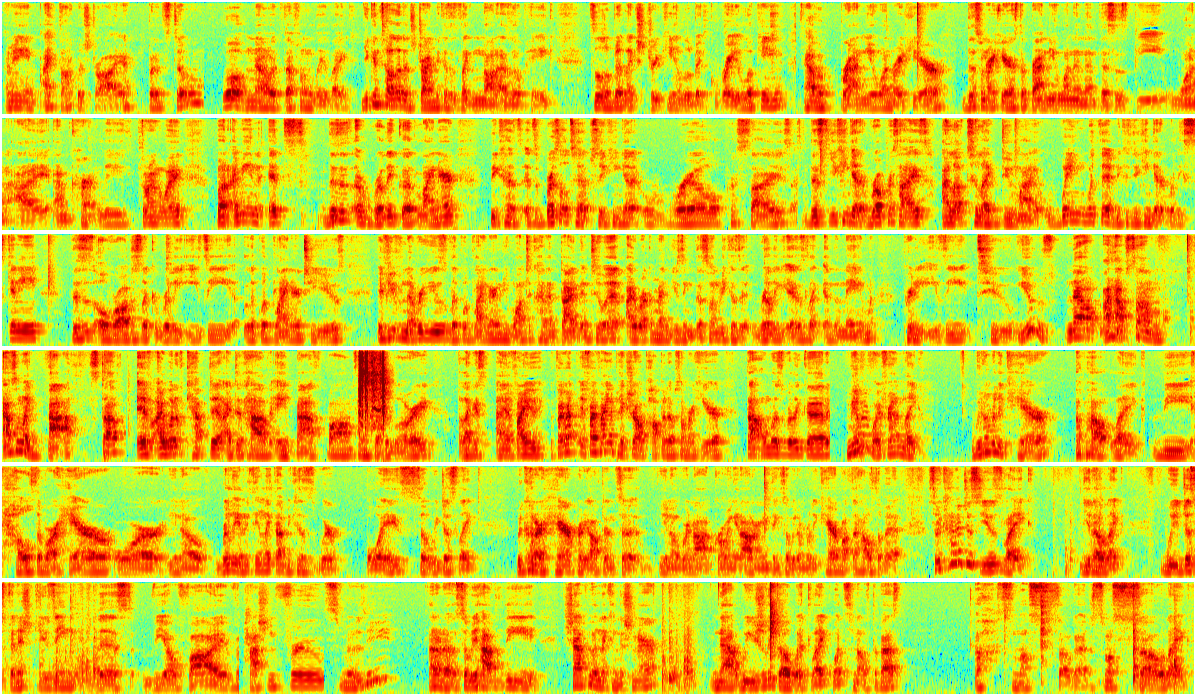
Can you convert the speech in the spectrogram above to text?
I mean I thought it was dry, but it's still well no it's definitely like you can tell that it's drying because it's like not as opaque. It's a little bit like streaky a little bit gray looking. I have a brand new one right here. This one right here is the brand new one and then this is the one I am currently throwing away. But I mean, it's this is a really good liner because it's a bristle tip so you can get it real precise. This you can get it real precise. I love to like do my wing with it because you can get it really skinny. This is overall just like a really easy liquid liner to use. If you've never used liquid liner and you want to kind of dive into it, I recommend using this one because it really is like in the name pretty easy to use. Now, I have some I have some like bath stuff. If I would have kept it, I did have a bath bomb from and Glory. Like I, if I if I if I find a picture, I'll pop it up somewhere here. That one was really good. Me and my boyfriend like we don't really care about like the health of our hair or you know really anything like that because we're boys, so we just like we cut our hair pretty often, so you know we're not growing it out or anything, so we don't really care about the health of it. So we kind of just use like, you know, like we just finished using this VO5 passion fruit smoothie. I don't know. So we have the shampoo and the conditioner. Now we usually go with like what smells the best. Oh, it smells so good. It smells so like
